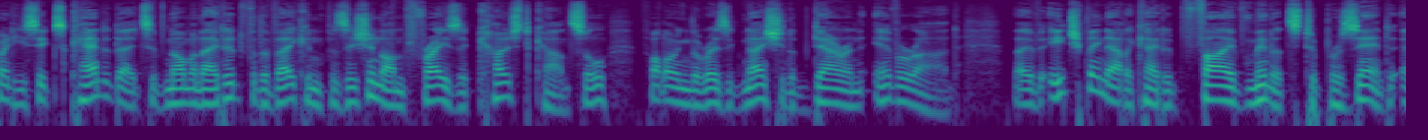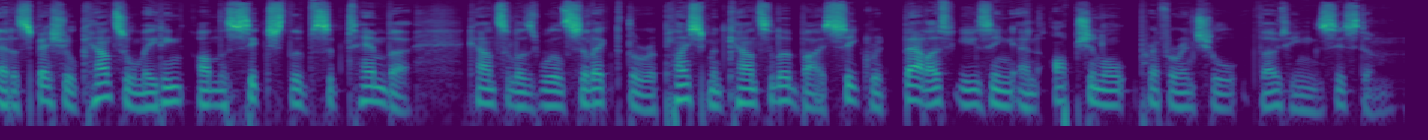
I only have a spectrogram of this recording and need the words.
26 candidates have nominated for the vacant position on Fraser Coast Council following the resignation of Darren Everard. They've each been allocated five minutes to present at a special council meeting on the 6th of September. Councillors will select the replacement councillor by secret ballot using an optional preferential voting system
